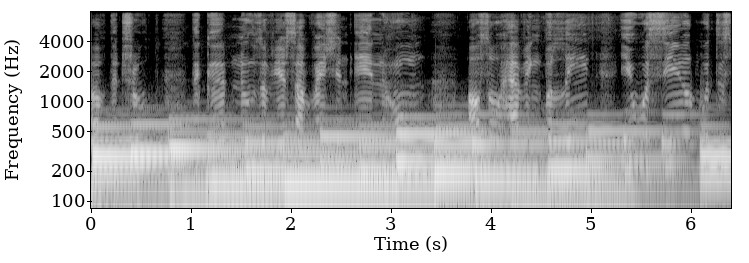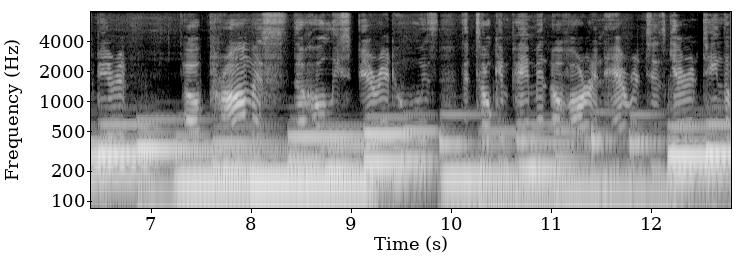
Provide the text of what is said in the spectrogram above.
of the truth, the good news of your salvation, in whom also having believed, you were sealed with the Spirit of promise, the Holy Spirit, who is the token payment of our inheritance, guaranteeing the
